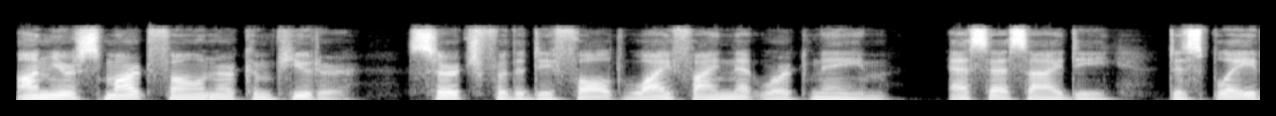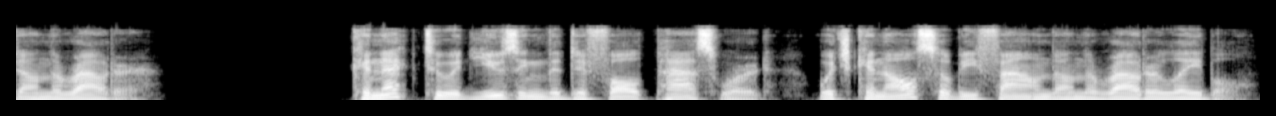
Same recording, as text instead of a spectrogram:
On your smartphone or computer, search for the default Wi-Fi network name, SSID, displayed on the router. Connect to it using the default password, which can also be found on the router label.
